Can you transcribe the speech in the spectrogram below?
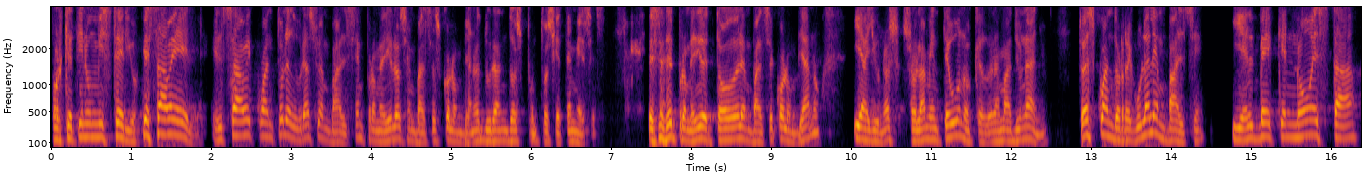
¿Por qué tiene un misterio? ¿Qué sabe él? Él sabe cuánto le dura su embalse. En promedio los embalses colombianos duran 2.7 meses. Ese es el promedio de todo el embalse colombiano y hay unos, solamente uno que dura más de un año. Entonces, cuando regula el embalse y él ve que no está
